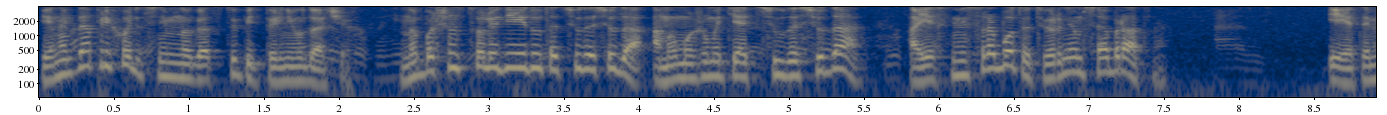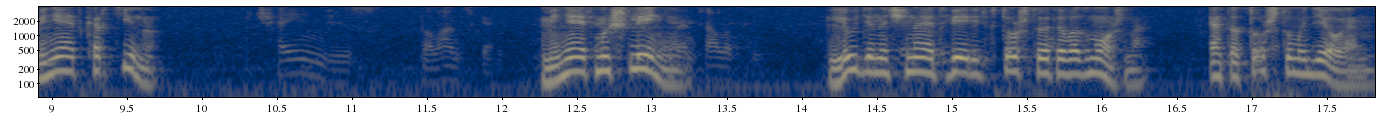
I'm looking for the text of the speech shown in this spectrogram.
Иногда приходится немного отступить при неудачах, но большинство людей идут отсюда сюда, а мы можем идти отсюда сюда. А если не сработает, вернемся обратно. И это меняет картину, меняет мышление. Люди начинают верить в то, что это возможно. Это то, что мы делаем.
